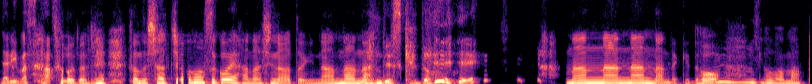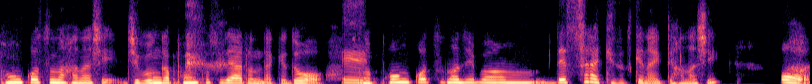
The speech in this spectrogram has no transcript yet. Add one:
なりますか？そうだね。その社長のすごい話の後になんなんなんですけど、なんなんなんなんだけど、今日はまあ、ポンコツの話、自分がポンコツであるんだけど、ええ。そのポンコツの自分ですら傷つけないって話を、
